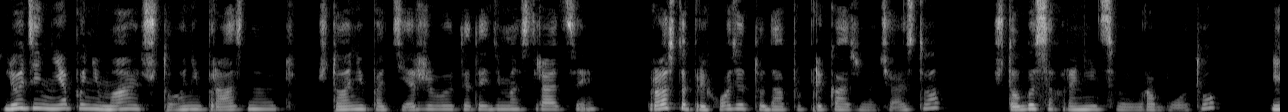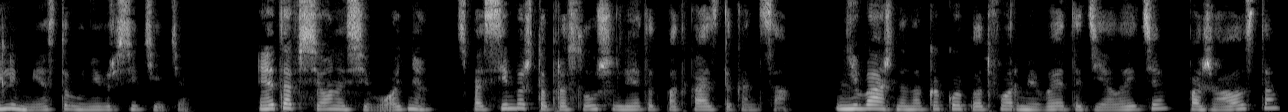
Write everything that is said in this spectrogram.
Люди не понимают, что они празднуют, что они поддерживают этой демонстрации. Просто приходят туда по приказу начальства, чтобы сохранить свою работу или место в университете. Это все на сегодня. Спасибо, что прослушали этот подкаст до конца. Неважно, на какой платформе вы это делаете, пожалуйста,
